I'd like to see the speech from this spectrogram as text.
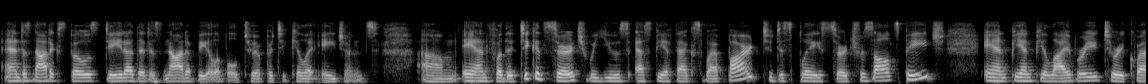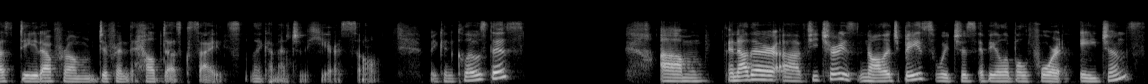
and does not expose data that is not available to a particular agent. Um, and for the ticket search, we use SPFX WebPart to display search results page and PNP library to request data from different help desk sites, like I mentioned here. So we can close this. Um, another uh, feature is knowledge base, which is available for agents.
